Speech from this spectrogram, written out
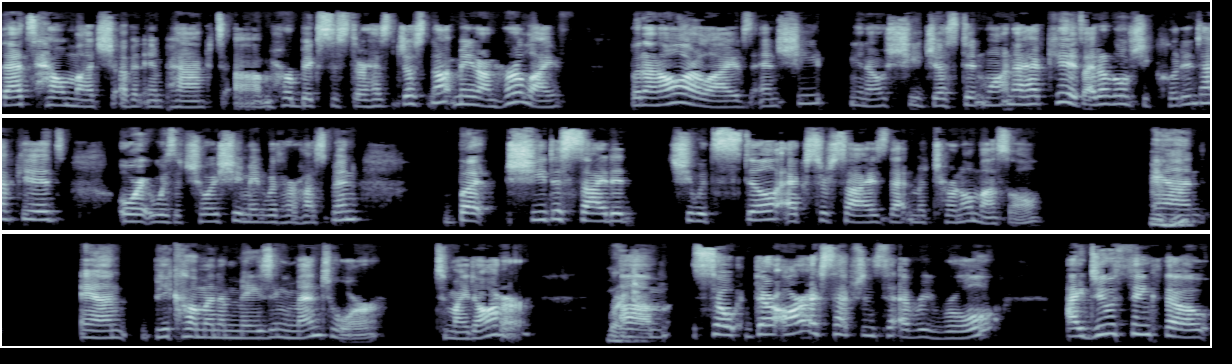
That's how much of an impact um, her big sister has just not made on her life but on all our lives. And she, you know, she just didn't want to have kids. I don't know if she couldn't have kids or it was a choice she made with her husband, but she decided she would still exercise that maternal muscle mm-hmm. and and become an amazing mentor to my daughter. Right. Um, so there are exceptions to every rule. I do think though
